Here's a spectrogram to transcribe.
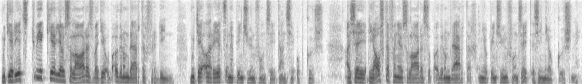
Moet jy reeds 2 keer jou salaris wat jy op ouderdom 30 verdien, moet jy alreeds in 'n pensioenfonds hê, dan sê op koers. As jy die helfte van jou salaris op ouderdom 30 in jou pensioenfonds het, is jy nie op koers nie.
